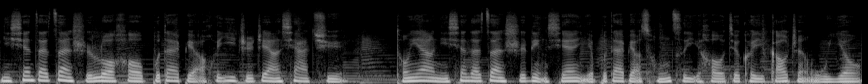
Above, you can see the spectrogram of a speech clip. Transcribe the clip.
你现在暂时落后，不代表会一直这样下去；同样，你现在暂时领先，也不代表从此以后就可以高枕无忧。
